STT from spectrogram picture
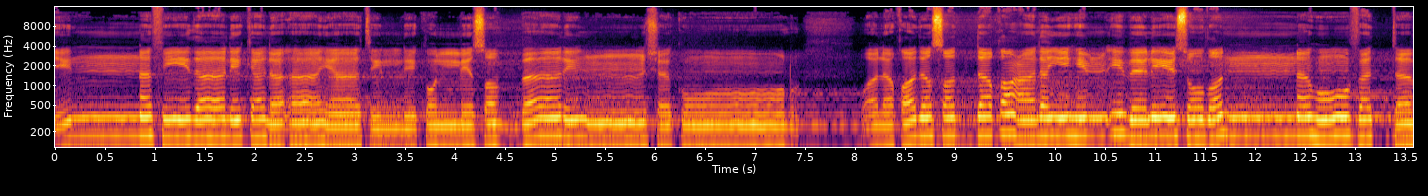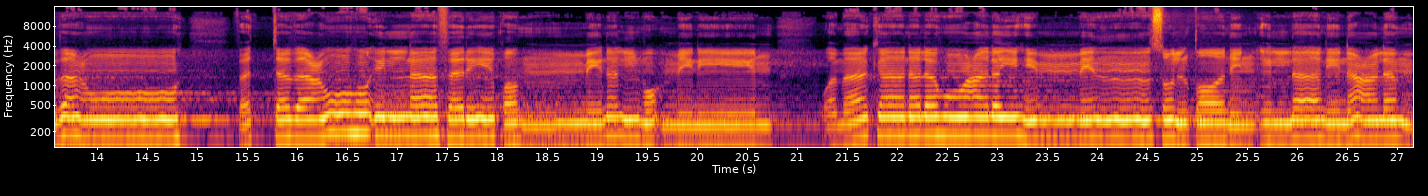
إن في ذلك لآيات لكل صبار شكور ولقد صدق عليهم إبليس ظنه فاتبعوه فاتبعوه إلا فريقا من المؤمنين وما كان له عليهم من سلطان إلا لنعلم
